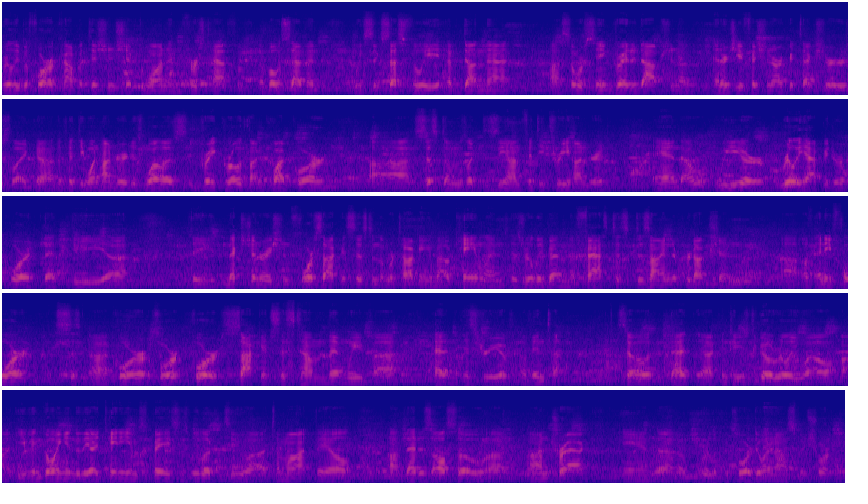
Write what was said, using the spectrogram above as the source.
really before our competition shipped one in the first half of, of 07. We successfully have done that. Uh, so we're seeing great adoption of energy efficient architectures like uh, the 5100 as well as great growth on quad core uh, systems like the Xeon 5300. And uh, we are really happy to report that the uh, the next generation four socket system that we're talking about, Caneland, has really been the fastest design to production uh, of any four core four, four socket system than we've had in the history of, of Intel. So that uh, continues to go really well. Uh, even going into the Itanium space as we look to, uh, to Montvale, uh, that is also uh, on track and uh, we're looking forward to an announcement shortly.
